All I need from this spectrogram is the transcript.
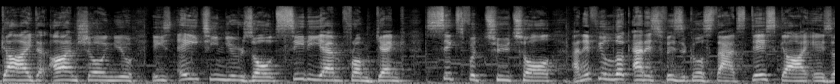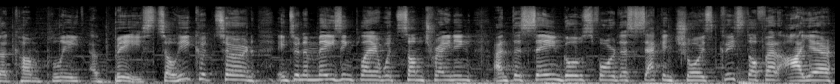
guy that I'm showing you. He's 18 years old, CDM from Genk, 6 foot 2 tall. And if you look at his physical stats, this guy is a complete beast. So he could turn into an amazing player with some training. And the same goes for the second choice, Kristoffer Ajer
